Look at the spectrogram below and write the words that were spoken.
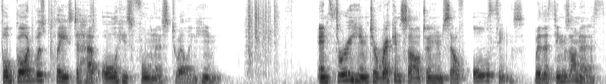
For God was pleased to have all his fullness dwell in him, and through him to reconcile to himself all things, whether things on earth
